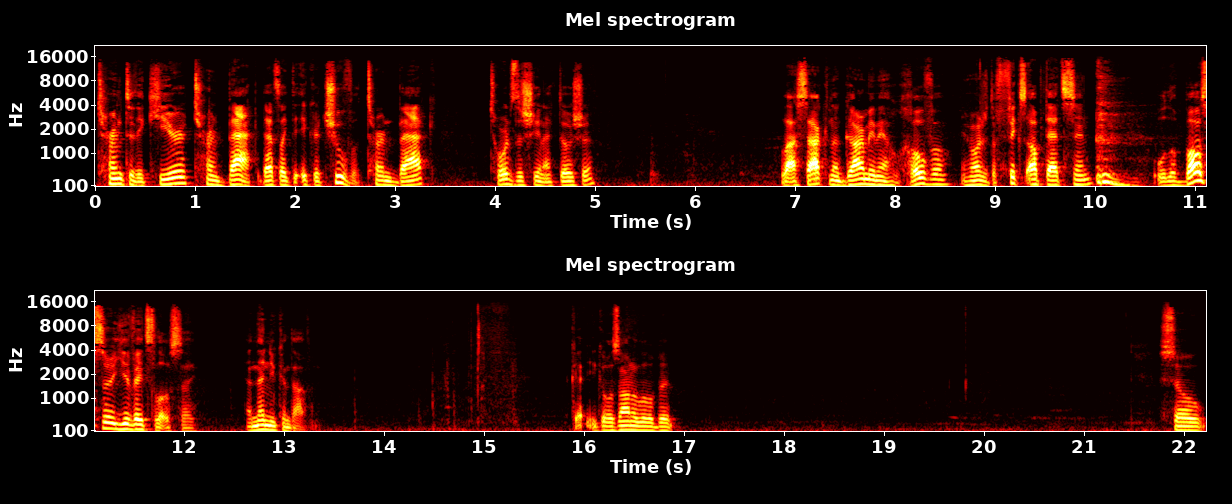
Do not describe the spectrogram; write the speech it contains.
Turn to the kir, turn back. That's like the ikr tshuva. Turn back towards the shin akdosha. Lasakna garmi mehuchova in order to fix up that sin. Ulabaser yivetz losei, and then you can daven. Okay, he goes on a little bit. So,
